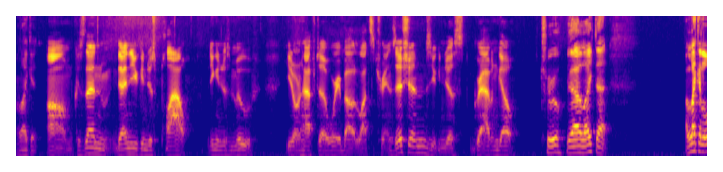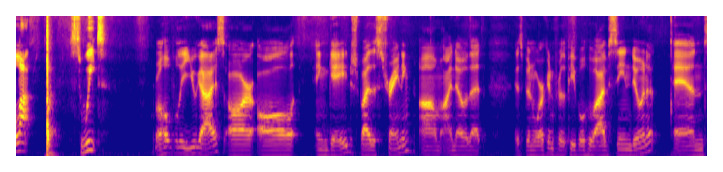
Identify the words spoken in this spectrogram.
I like it. Um, because then then you can just plow. You can just move. You don't have to worry about lots of transitions. You can just grab and go. True. Yeah, I like that. I like it a lot. Sweet. Well, hopefully you guys are all engaged by this training. Um, I know that it's been working for the people who I've seen doing it, and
